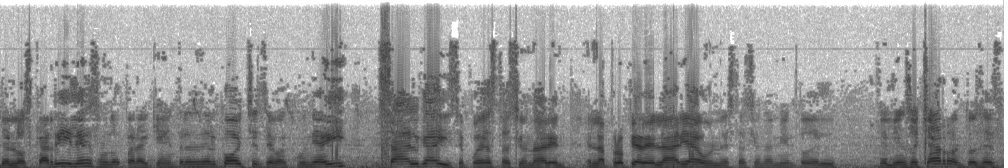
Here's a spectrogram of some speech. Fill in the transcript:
de los carriles, uno para que entre en el coche, se vacune ahí, salga y se pueda estacionar en, en la propia del área o en el estacionamiento del, del lienzo charro. Entonces,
